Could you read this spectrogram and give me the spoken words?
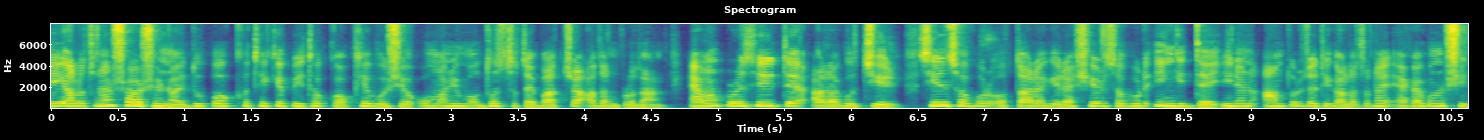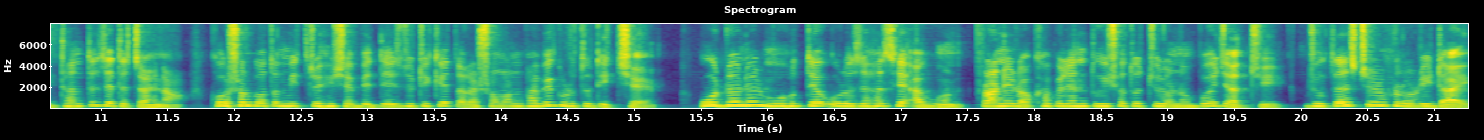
এই আলোচনা সরাসরি নয়, দুপক্ষ থেকে পৃথক কক্ষে বসে ওমানি মধ্যস্থতায় বাচ্চা আদান প্রদান এমন পরিস্থিতিতে আরাগোচির চীন সফর ও তার আগে রাশিয়ার সফর ইঙ্গিত দেয়। ইরান আন্তর্জাতিক আলোচনায় একা কোনো সিদ্ধান্তে যেতে চায় না। কৌশলগত মিত্র হিসেবে দেশ দুটিকে তারা সমানভাবে গুরুত্ব দিচ্ছে। উড্ডয়নের মুহূর্তে উড়োজাহাজে আগুন, প্রাণে রক্ষা পেলেন দুইশত চুরানব্বই যাত্রী। যুক্তরাষ্ট্রের ফ্লোরিডায়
